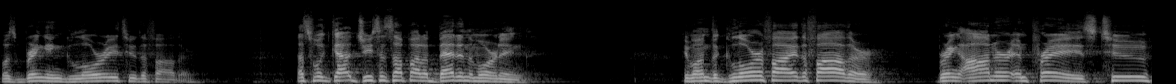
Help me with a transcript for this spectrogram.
was bringing glory to the Father. That's what got Jesus up out of bed in the morning. He wanted to glorify the Father, bring honor and praise to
